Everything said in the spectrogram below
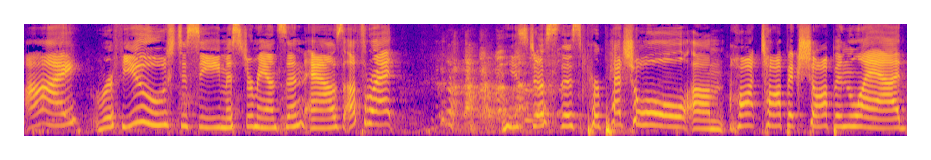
I refuse to see Mr. Manson as a threat. He's just this perpetual um, hot topic shopping lad,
